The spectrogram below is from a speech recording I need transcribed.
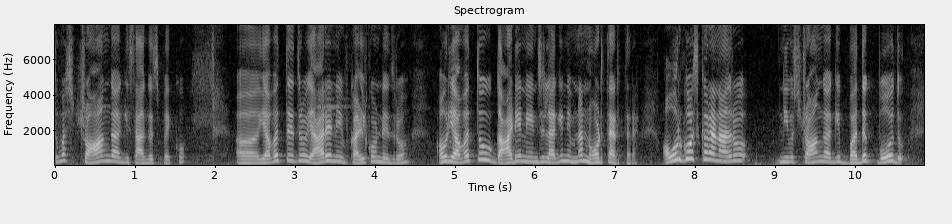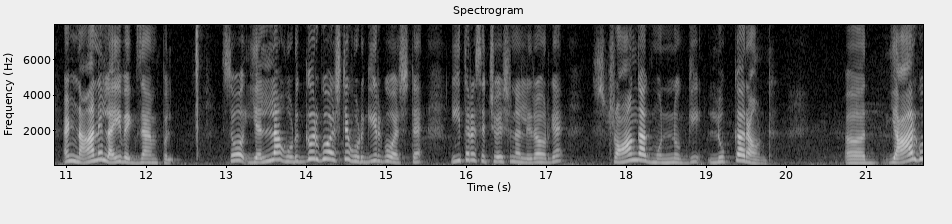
ತುಂಬ ಸ್ಟ್ರಾಂಗ್ ಆಗಿ ಸಾಗಿಸ್ಬೇಕು. ಯಾವತ್ತಿದ್ರು ಯಾರೇ ನೀವು ಕಳ್ಕೊಂಡಿದ್ರು, ಅವ್ರು ಯಾವತ್ತೂ ಗಾರ್ಡಿಯನ್ ಏಂಜಲ್ ಆಗಿ ನಿಮ್ಮನ್ನ ನೋಡ್ತಾ ಇರ್ತಾರೆ. ಅವ್ರಿಗೋಸ್ಕರನಾದರೂ ನೀವು ಸ್ಟ್ರಾಂಗ್ ಆಗಿ ಬದುಕ್ಬೋದು. ಆ್ಯಂಡ್ ನಾನೇ ಲೈವ್ ಎಕ್ಸಾಂಪಲ್ ಸೊ ಎಲ್ಲ ಹುಡುಗರಿಗೂ ಅಷ್ಟೇ, ಹುಡುಗಿರಿಗೂ ಅಷ್ಟೇ ಈ ಥರ ಸಿಚುವೇಶನಲ್ಲಿರೋರಿಗೆ ಸ್ಟ್ರಾಂಗ್ ಆಗಿ ಮುನ್ನುಗ್ಗಿ ಲುಕ್ ಅರೌಂಡ್ ಯಾರಿಗೂ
